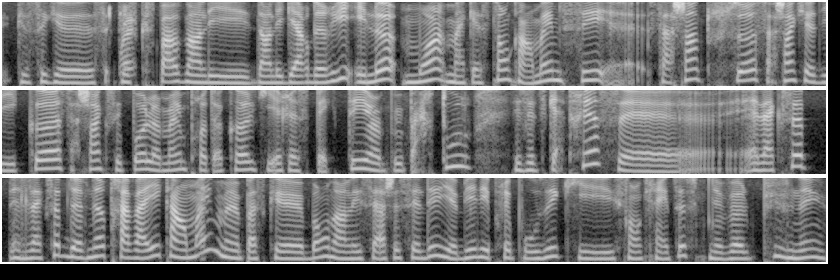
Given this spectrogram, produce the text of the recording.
que c'est que c'est- qu'est-ce qui se passe dans les dans les garderies. Et là, moi, ma question quand même, c'est sachant tout ça, sachant qu'il y a des cas, sachant que c'est pas le même protocole qui est respecté un peu partout, les éducatrices, euh, elles acceptent elles acceptent de venir travailler quand même parce que bon, dans les CHSLD, il y a bien des préposés qui sont craintifs, qui ne veulent plus venir.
